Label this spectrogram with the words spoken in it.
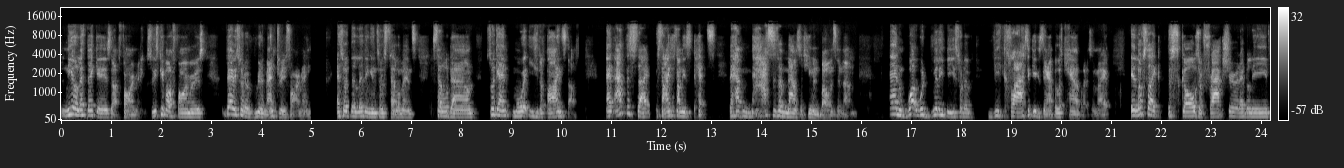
Neolithic is uh, farming. So these people are farmers, very sort of rudimentary farming. And so they're living in sort of settlements, settle down. So again, more easy to find stuff. And at the site, scientists found these pits that have massive amounts of human bones in them. And what would really be sort of the classic example of cannibalism, right? It looks like the skulls are fractured, I believe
